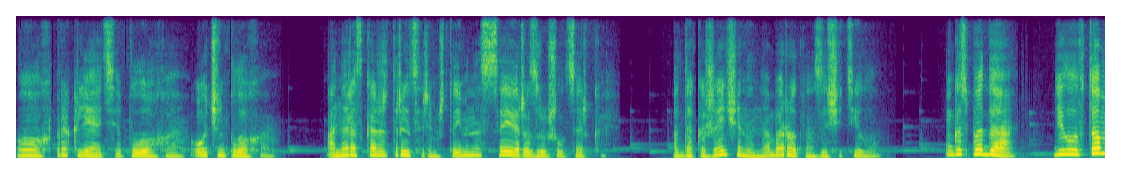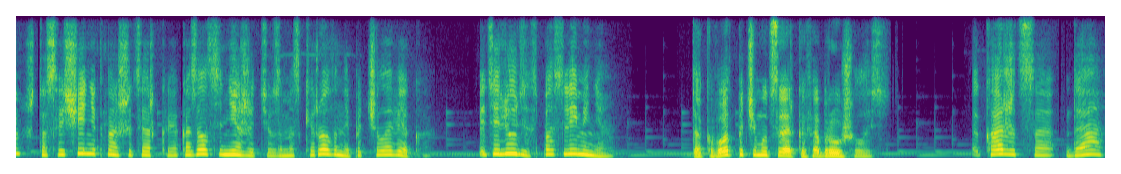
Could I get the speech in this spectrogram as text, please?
Ох, проклятие, плохо, очень плохо. Она расскажет рыцарям, что именно Сей разрушил церковь. Однако женщина, наоборот, нас защитила. Господа, дело в том, что священник нашей церкви оказался нежитью, замаскированной под человека. Эти люди спасли меня. Так вот почему церковь обрушилась. Кажется, да.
